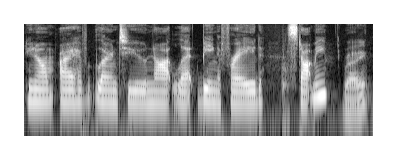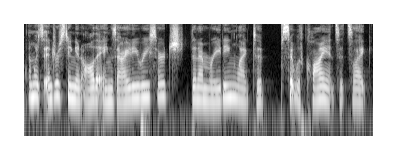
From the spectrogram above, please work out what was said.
You know, I have learned to not let being afraid stop me. Right? And what's interesting in all the anxiety research that I'm reading, like to sit with clients, it's like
